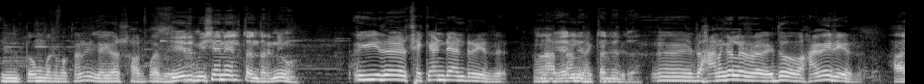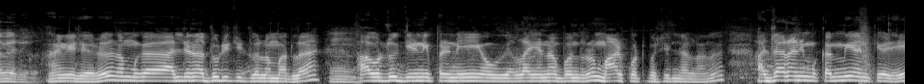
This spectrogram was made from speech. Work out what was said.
ಇದನ್ನ ತೊಗೊಂಬರ್ಬೇಕಂದ್ರೆ ಈಗ ಐವತ್ತು ಸಾವಿರ ರೂಪಾಯಿ ಬೇಕು. ಇದು ಮಿಷನ್ ಎಲ್ಲಿ ತಂದ್ರಿ ನೀವು? ಇದು ಸೆಕೆಂಡ್ ಹ್ಯಾಂಡ್ ರೀ ಇದು. ನಾ ಎಲ್ಲಿ ತಂದು ಹಾಕಿದ್ದು. ಇದು ಹಾನಗಲ್ ಇದು ಹಾವೇರಿ ಅದು. ಹಾವೇರಿ ಹಾವೇರಿಯವರು ನಮ್ಗೆ ಅಲ್ಲಿ ನಾವು ದುಡಿತಿದ್ವಲ್ಲ ಮೊದ್ಲು. ಅವ್ರದ್ದು ಗಿರಣಿ ಪರಣಿ ಅವು ಎಲ್ಲ ಏನೋ ಬಂದ್ರು ಮಾಡಿಕೊಟ್ಟು ಬರ್ತಿದ್ನಲ್ಲ ನಾನು. ಅಜ್ಜಾರ ನಿಮ್ಗೆ ಕಮ್ಮಿ ಅಂತೇಳಿ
